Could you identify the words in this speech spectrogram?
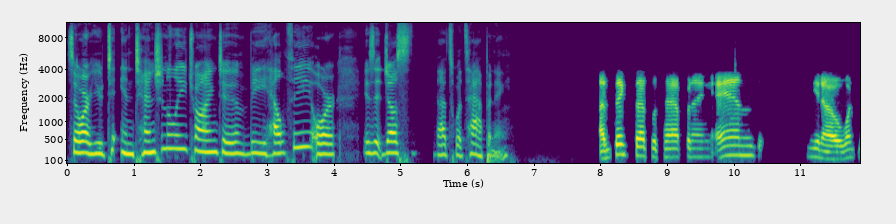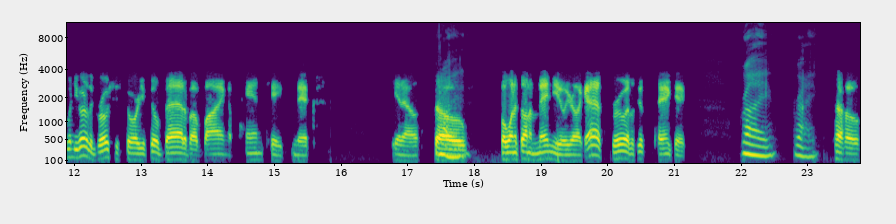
So, are you t- intentionally trying to be healthy, or is it just that's what's happening? I think that's what's happening. And, you know, when, when you go to the grocery store, you feel bad about buying a pancake mix, you know. So, but when it's on a menu, you're like, eh, screw it, let's get some pancakes. right, right. So,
